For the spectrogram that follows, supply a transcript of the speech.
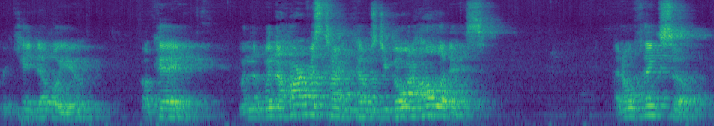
Or KW, Okay, when the, when the harvest time comes, do you go on holidays? I don't think so.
